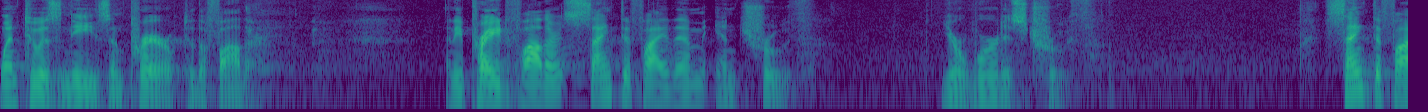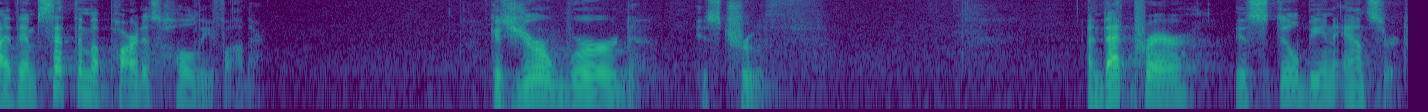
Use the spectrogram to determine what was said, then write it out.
went to his knees in prayer to the Father. And he prayed, Father, sanctify them in truth. Your word is truth. Sanctify them, set them apart as holy, Father, because your word is truth. And that prayer is still being answered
